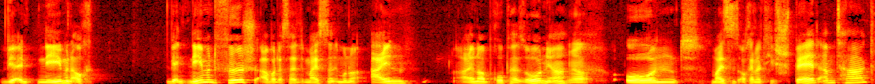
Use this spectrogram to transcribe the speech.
Wir entnehmen auch, wir entnehmen Fisch, aber das ist halt meistens dann immer nur ein, einer pro Person, ja. Ja. Und meistens auch relativ spät am Tag.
